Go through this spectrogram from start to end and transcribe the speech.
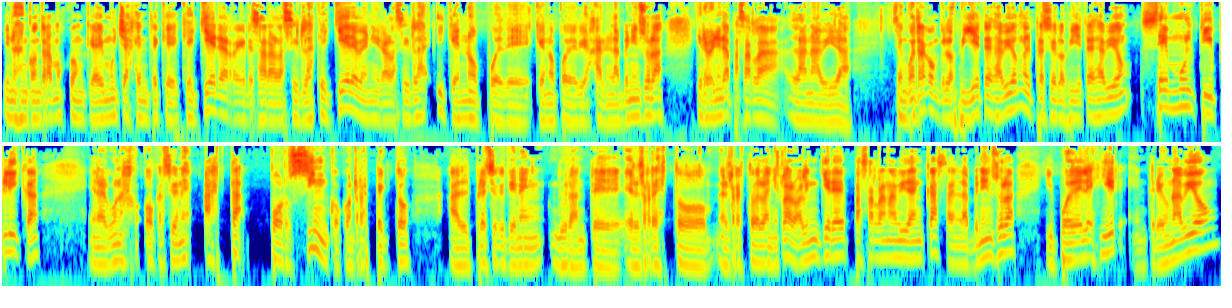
y nos encontramos con que hay mucha gente que, que quiere regresar a las islas, que quiere venir a las islas y que no puede, que no puede viajar en la península, quiere venir a pasar la, la Navidad se encuentra con que los billetes de avión, el precio de los billetes de avión, se multiplica en algunas ocasiones hasta por cinco con respecto al precio que tienen durante el resto, el resto del año. Claro, alguien quiere pasar la Navidad en casa, en la península, y puede elegir entre un avión,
